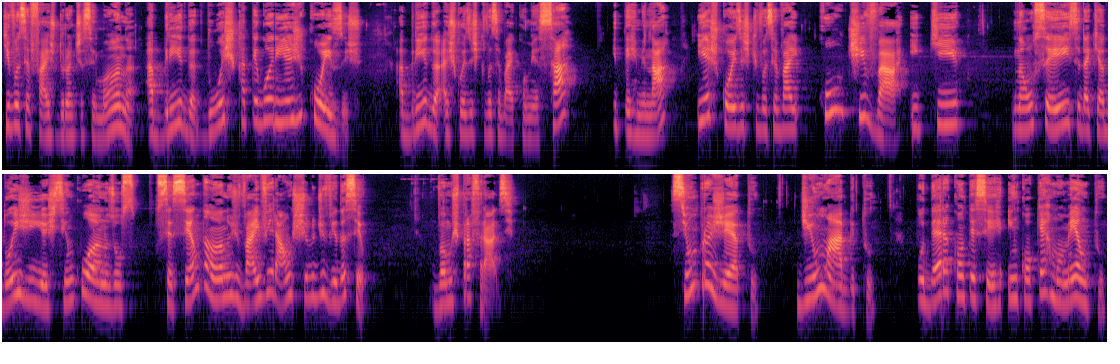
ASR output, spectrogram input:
que você faz durante a semana abriga duas categorias de coisas. Abriga as coisas que você vai começar e terminar e as coisas que você vai cultivar e que não sei se daqui a dois dias, cinco anos ou 60 anos vai virar um estilo de vida seu. Vamos para a frase. Se um projeto de um hábito puder acontecer em qualquer momento,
